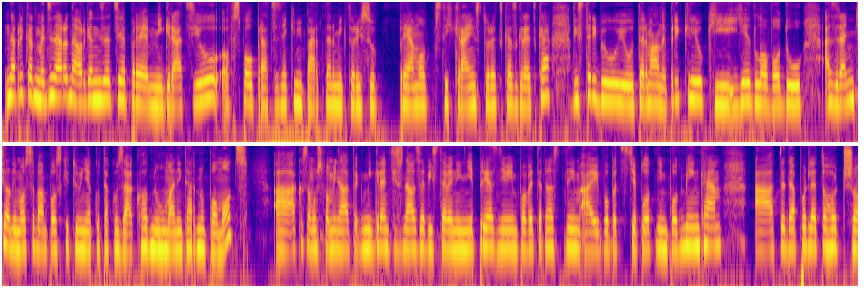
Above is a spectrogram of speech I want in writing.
Napríklad Medzinárodná organizácia pre migráciu v spolupráci s nejakými partnermi, ktorí sú priamo z tých krajín z Turecka, z Grécka. Distribujú termálne prikryvky, jedlo, vodu a zraniteľným osobám poskytujú nejakú takú základnú humanitárnu pomoc. A ako som už spomínala, tak migranti sú naozaj vystavení nepriaznivým poveternostným aj vôbec teplotným podmienkam a teda podľa toho, čo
